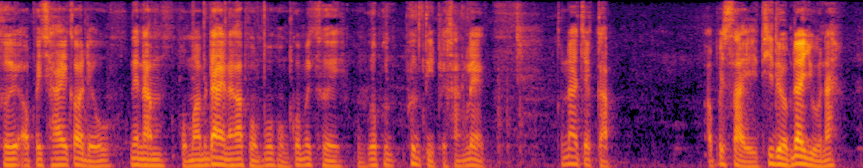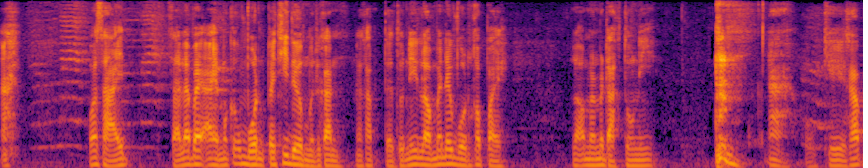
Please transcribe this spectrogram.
เคยเอาไปใช้ก็เดี๋ยวแนะนำผมมาไม่ได้นะครับ ผมเพราะผมก็ไม่เคย ผมก็เพิ่งเพิ่งติดไปครั้งแรก ก็น่าจะกลับเอาไปใส่ที่เดิมได้อยู่นะอะเพราะสาย สายระบายไอมันก็วนไปที่เดิมเหมือนกันนะครับ แต่ตัวนี้เราไม่ได้วนเข้าไป เราเอามันมาดักตรงนี้ อะโอเคครับ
